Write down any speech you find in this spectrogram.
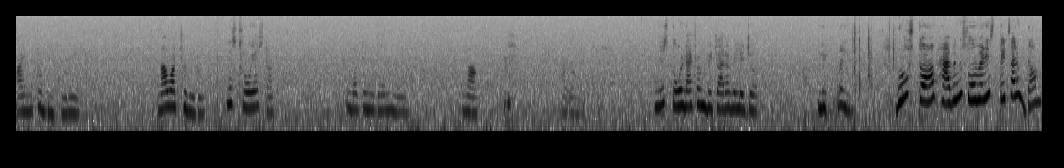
I need to decorate. Now what should we do? Just throw your stuff. What you don't need. Now. I don't know. You just stole that from Bichara villager. Literally. Bro, stop having so many sticks. Are you dumb?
